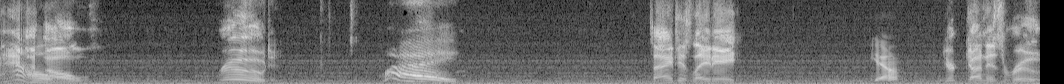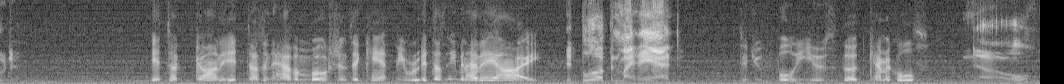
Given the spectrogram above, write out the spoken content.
Ow. Oh. Rude. Why? Scientist lady, Yeah? your gun is rude. It's a gun. It doesn't have emotions. It can't be rude. It doesn't even have AI. It blew up in my hand. Did you fully use the chemicals? No.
